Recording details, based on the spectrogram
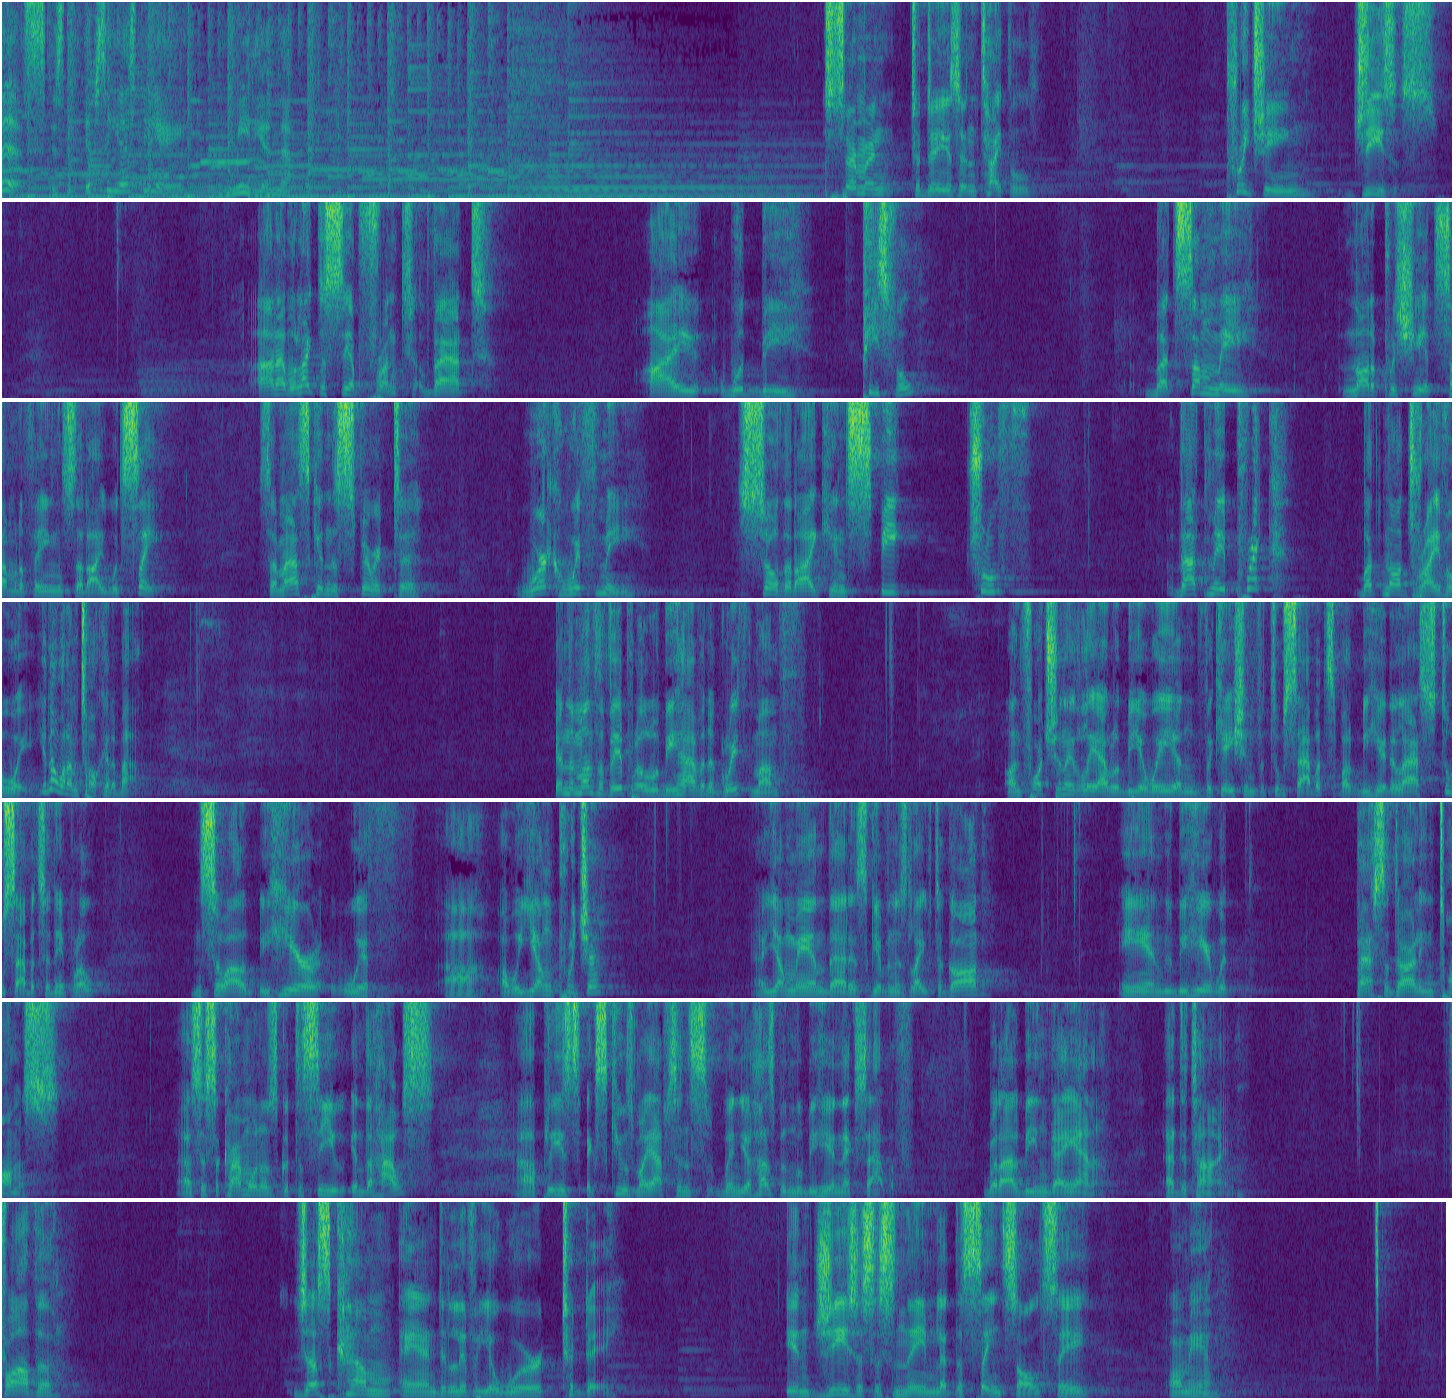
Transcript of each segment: This is the Ypsi SDA Media Network. sermon today is entitled Preaching Jesus. And I would like to say up front that I would be peaceful, but some may not appreciate some of the things that I would say. So I'm asking the Spirit to work with me so that I can speak truth that may prick but not drive away. You know what I'm talking about. In the month of April, we'll be having a great month. Unfortunately, I will be away on vacation for two Sabbaths, but I'll be here the last two Sabbaths in April. And so I'll be here with uh, our young preacher, a young man that has given his life to God. And we'll be here with Pastor Darlene Thomas. Uh, Sister Carmona, it's good to see you in the house. Uh, please excuse my absence when your husband will be here next Sabbath, but I'll be in Guyana at the time. Father, just come and deliver your word today. In Jesus' name, let the saints all say, Amen.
